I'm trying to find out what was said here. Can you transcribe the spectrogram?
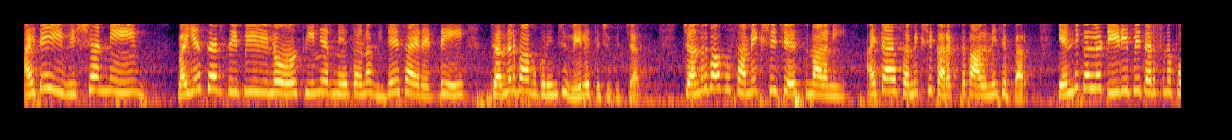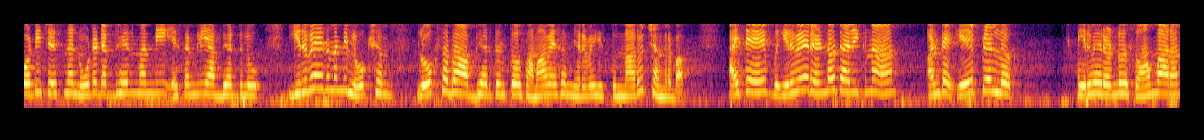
అయితే ఈ విషయాన్ని వైఎస్ఆర్సీపీలో సీనియర్ నేత అయిన విజయసాయిరెడ్డి చంద్రబాబు గురించి వేలెత్తి చూపించారు. చంద్రబాబు సమీక్ష చేస్తున్నారని అయితే ఆ సమీక్ష కరెక్ట్ కాదని చెప్పారు. ఎన్నికల్లో టీడీపీ తరఫున పోటీ చేసిన నూట డెబ్బై ఐదు మంది అసెంబ్లీ అభ్యర్థులు ఇరవై ఐదు మంది లోక్సభ లోక్సభ అభ్యర్థులతో సమావేశం నిర్వహిస్తున్నారు చంద్రబాబు. అయితే ఇరవై రెండో తారీఖున అంటే ఏప్రిల్ ఇరవై రెండు సోమవారం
